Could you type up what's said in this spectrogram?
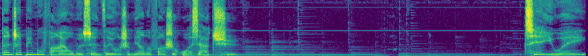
但这并不妨碍我们选择用什么样的方式活下去。窃以为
